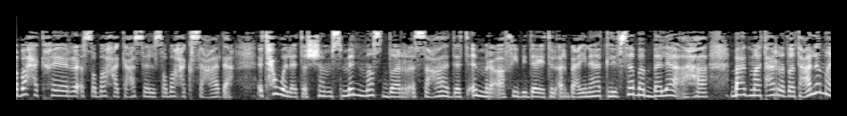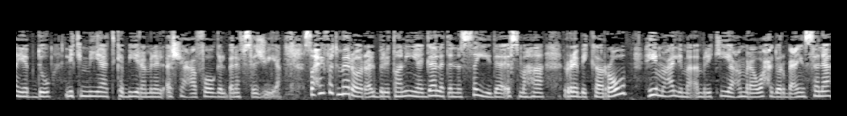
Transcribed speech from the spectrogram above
صباحك خير صباحك عسل صباحك سعادة تحولت الشمس من مصدر سعادة امرأة في بداية الأربعينات لسبب بلائها بعد ما تعرضت على ما يبدو لكميات كبيرة من الأشعة فوق البنفسجية صحيفة ميرور البريطانية قالت أن السيدة اسمها ريبيكا روب هي معلمة أمريكية عمرها 41 سنة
